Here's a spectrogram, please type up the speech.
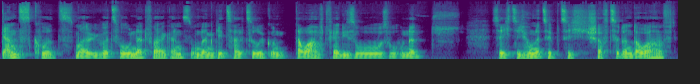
ganz kurz mal über 200 fahren kannst und dann geht's halt zurück und dauerhaft fährt die so, so 160, 170 schafft sie dann dauerhaft.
